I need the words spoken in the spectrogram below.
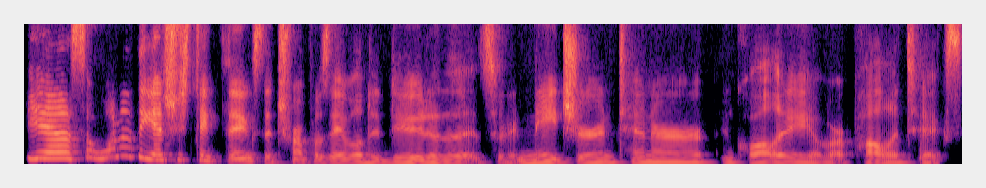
Yeah. So one of the interesting things that Trump was able to do to the sort of nature and tenor and quality of our politics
